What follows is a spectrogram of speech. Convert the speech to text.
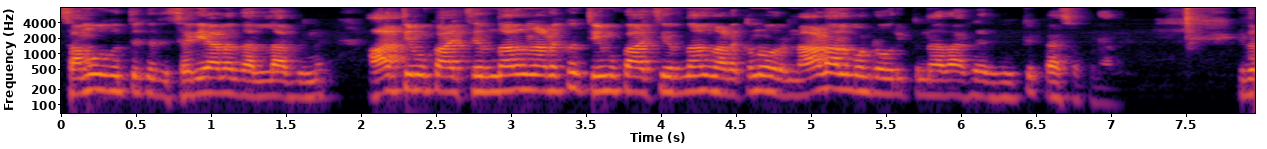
சமூகத்துக்கு இது சரியானது அல்ல அப்படின்னு. அதிமுக ஆட்சி இருந்தாலும் நடக்கும் திமுக ஆட்சி இருந்தாலும் நடக்கணும் ஒரு நாடாளுமன்ற உறுப்பினராக இருந்துட்டு பேசக்கூடாது. இது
